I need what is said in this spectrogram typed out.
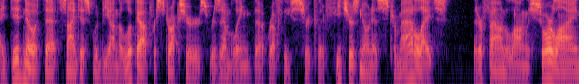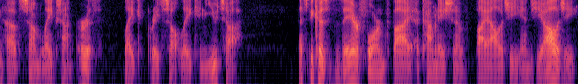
I did note that scientists would be on the lookout for structures resembling the roughly circular features known as stromatolites that are found along the shoreline of some lakes on Earth, like Great Salt Lake in Utah. That's because they are formed by a combination of biology and geology,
